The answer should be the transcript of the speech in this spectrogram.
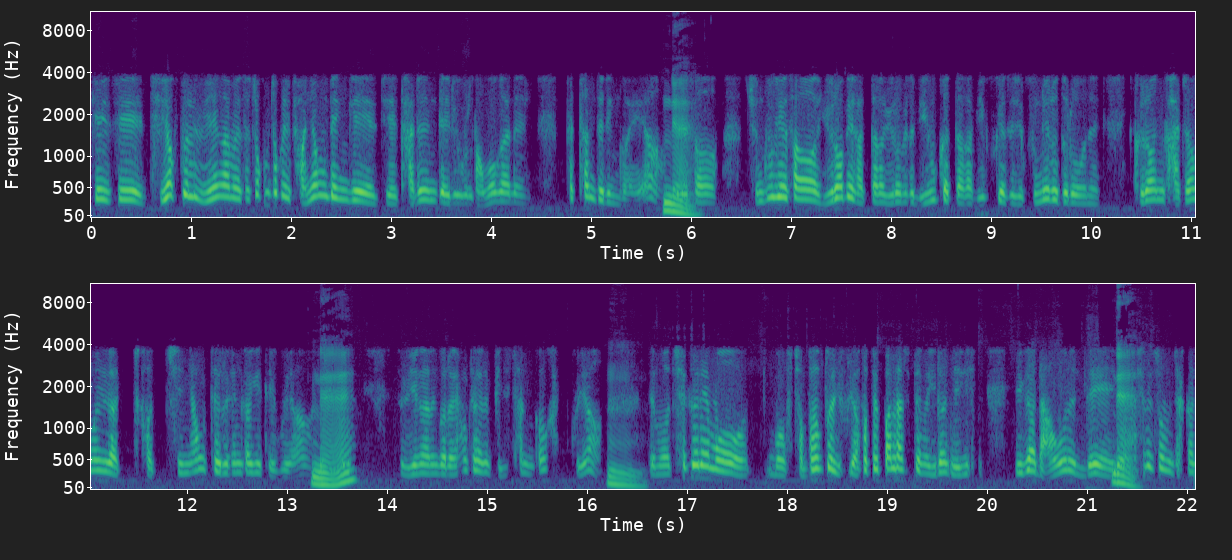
이게 이제 지역별로 유행하면서 조금 조금 변형된 게 이제 다른 대륙으로 넘어가는 패턴들인 거예요. 네. 그래서 중국에서 유럽에 갔다가 유럽에서 미국 갔다가 미국에서 이제 국내로 들어오는 그런 과정을 거친 형태로 생각이 되고요. 네. 유행하는 거랑 형태는 비슷한 것 같고요. 음. 근데 뭐 최근에 뭐, 뭐 전파속도 여섯 배 빨랐을 때 뭐 이런 얘기, 가 나오는데 네. 사실은 좀 약간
